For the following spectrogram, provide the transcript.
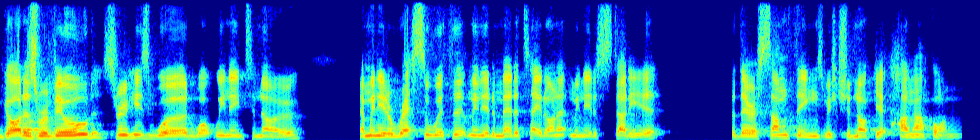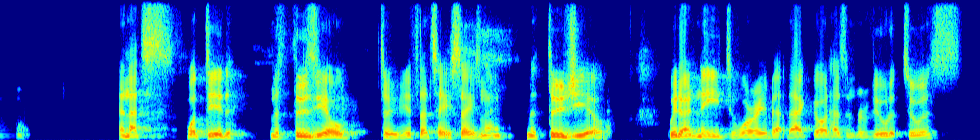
God has revealed through his word what we need to know, and we need to wrestle with it, we need to meditate on it, and we need to study it. But there are some things we should not get hung up on. And that's what did Methusiel do, if that's how you say his name. Methusiel. We don't need to worry about that. God hasn't revealed it to us,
